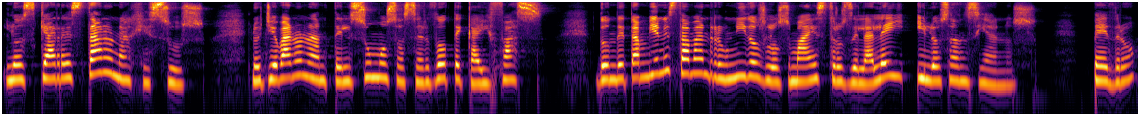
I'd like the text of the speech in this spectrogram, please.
Los que arrestaron a Jesús lo llevaron ante el sumo sacerdote Caifás donde también estaban reunidos los maestros de la ley y los ancianos. Pedro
